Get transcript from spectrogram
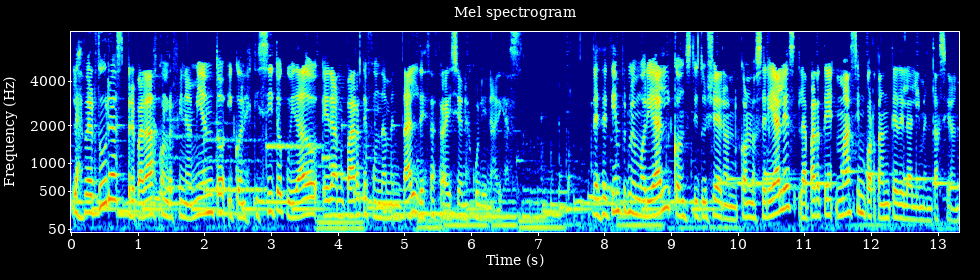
Las verduras preparadas con refinamiento y con exquisito cuidado eran parte fundamental de estas tradiciones culinarias. Desde tiempo inmemorial constituyeron con los cereales la parte más importante de la alimentación.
